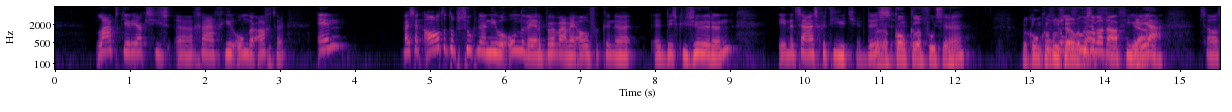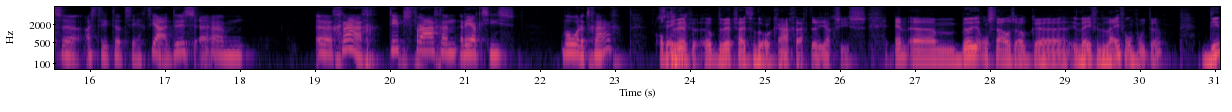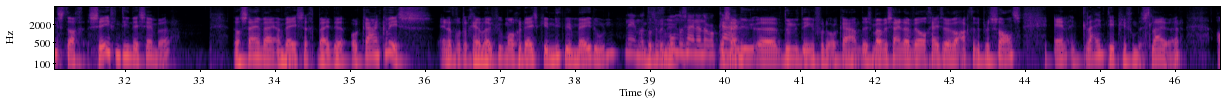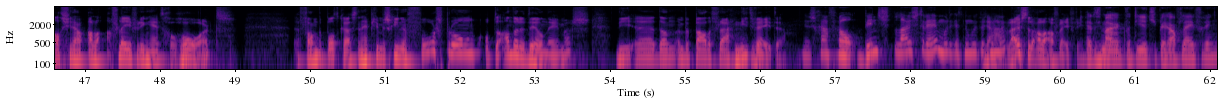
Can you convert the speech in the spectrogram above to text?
Laat je reacties eh, graag hieronder achter. En wij zijn altijd op zoek naar nieuwe onderwerpen waar wij over kunnen eh discussiëren in het Saans kwartiertje. Dus Dus, Konkelevoesen, hè? We heel wat af. wat af hier, Ja. ja. Zoals eh, Astrid dat zegt. Ja, dus ehm, eh, graag. Tips, vragen, reacties. We horen het graag. Op de, web, op de website van de Orkaan graag de reacties. En ehm, wil je ons trouwens ook eh, in levende lijf ontmoeten? Dinsdag 17 december. Dan zijn wij aanwezig bij de Orkaan Quiz. En dat wordt ook heel leuk. We mogen deze keer niet meer meedoen. Nee, want Omdat we nu- verbonden zijn aan de orkaan. We zijn nu, eh, doen nu dingen voor de orkaan. Dus, maar we zijn daar wel, geven we wel achter de présence. En een klein tipje van de sluier. Als je nou alle afleveringen hebt gehoord van de podcast, dan heb je misschien een voorsprong op de andere deelnemers. Die eh, dan een bepaalde vraag niet weten. Dus ga vooral binge luisteren, hè? Moet ik het, noem ik het Ja, noemen? luister alle afleveringen. Het is maar een kwartiertje per aflevering.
